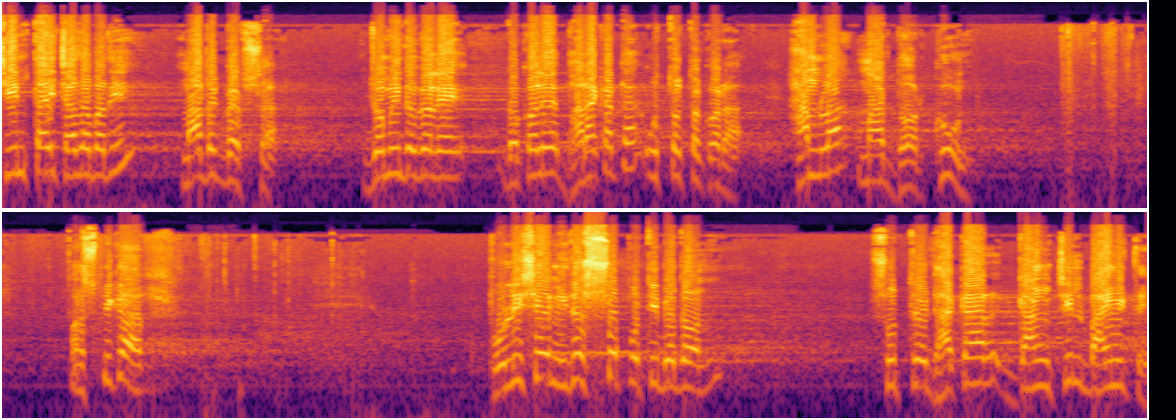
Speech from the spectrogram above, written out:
চিন্তাই চাঁদাবাদী মাদক ব্যবসা। জমি দখলে দখলে, ভাড়া কাটা উত্তক্ত করা, হামলা, মারধর, খুন। মানে স্পিকার পুলিশের নিজস্ব প্রতিবেদন সূত্রে ঢাকার গাংচিল বাহিনীতে,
